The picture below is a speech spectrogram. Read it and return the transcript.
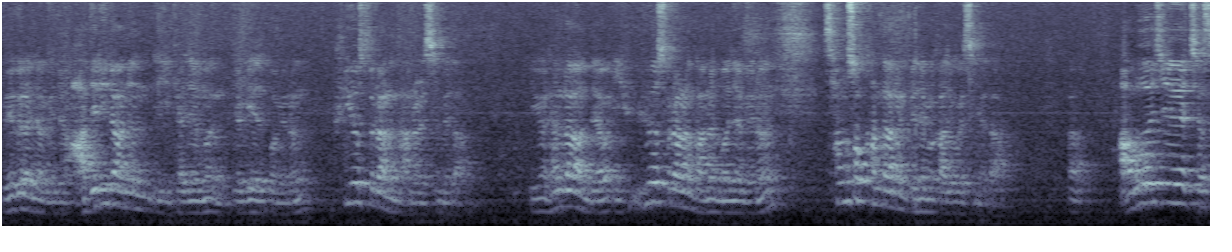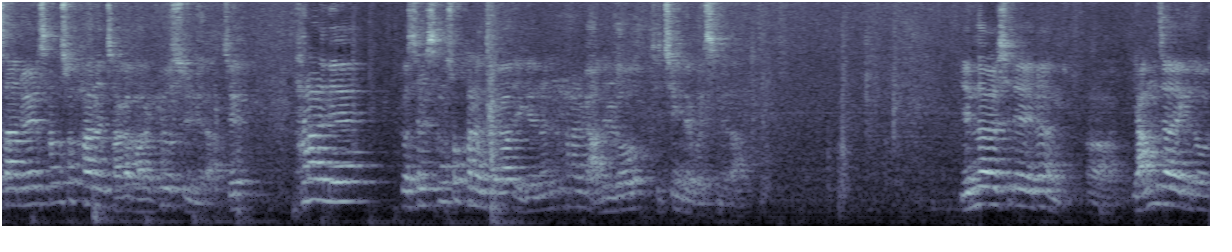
왜 그러냐면요. 아들이라는 이 개념은 여기에 보면은 휘오스라는 단어를 씁니다. 이건 헬라어인데요. 이 휘오스라는 단어는 뭐냐면은 상속한다는 개념을 가지고 있습니다. 아, 아버지의 재산을 상속하는 자가 바로 휘오스입니다. 즉 하나님의 것을 상속하는 자가 여기에는 하나님의 아들로 지칭되고 있습니다. 옛날 시대에는 어, 양자에게도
